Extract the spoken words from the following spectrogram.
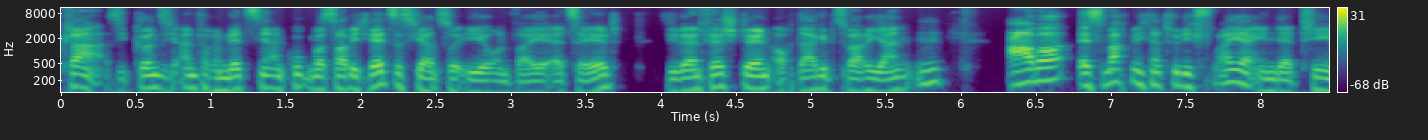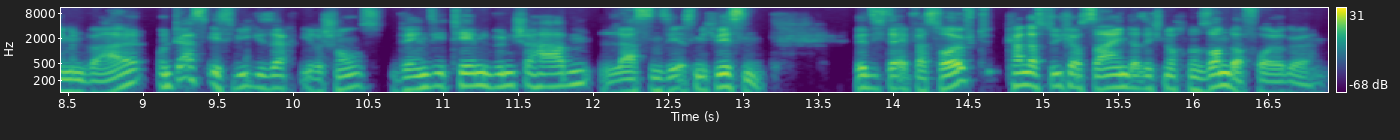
klar, Sie können sich einfach im letzten Jahr angucken, was habe ich letztes Jahr zur Ehe und Weihe erzählt. Sie werden feststellen, auch da gibt es Varianten. Aber es macht mich natürlich freier in der Themenwahl. Und das ist, wie gesagt, Ihre Chance. Wenn Sie Themenwünsche haben, lassen Sie es mich wissen. Wenn sich da etwas häuft, kann das durchaus sein, dass ich noch eine Sonderfolge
